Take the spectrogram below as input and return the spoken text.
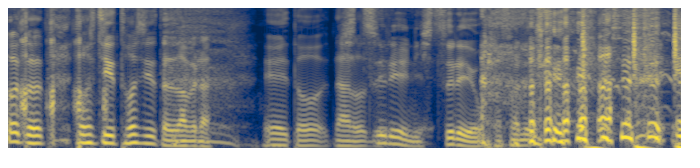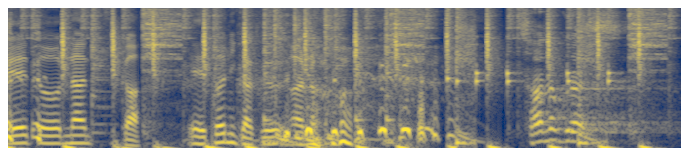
年年年年言ったらダメだえっ、ー、となので礼に失礼を重ねて。えーと、なんつうか、えーとにかく、あの、サードクラス、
